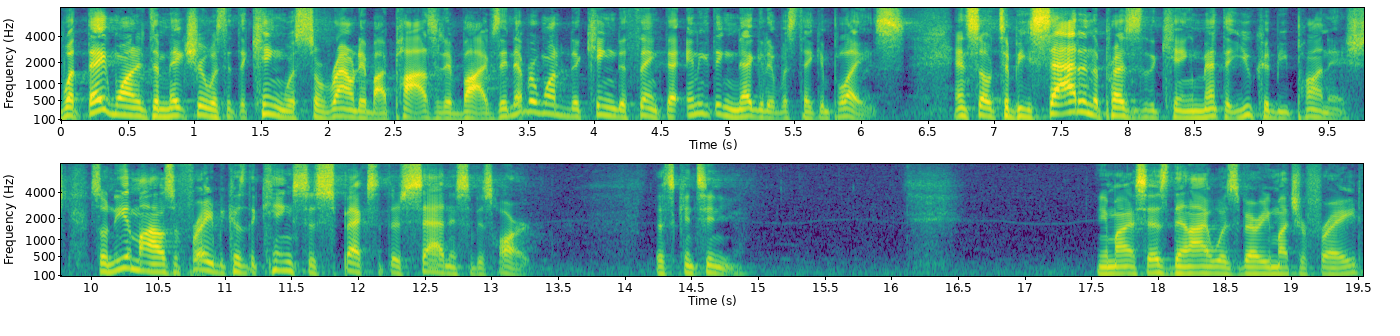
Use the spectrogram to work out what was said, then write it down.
what they wanted to make sure was that the king was surrounded by positive vibes. They never wanted the king to think that anything negative was taking place. And so to be sad in the presence of the king meant that you could be punished. So Nehemiah was afraid because the king suspects that there's sadness of his heart. Let's continue. Nehemiah says, Then I was very much afraid.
